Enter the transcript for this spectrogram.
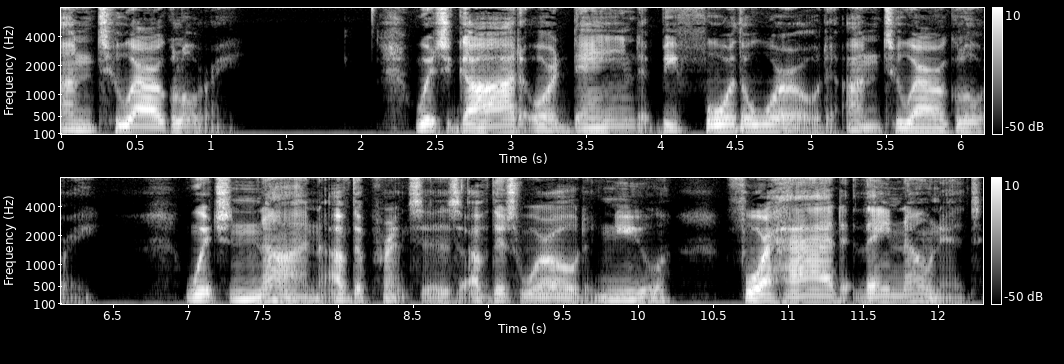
unto our glory, which God ordained before the world unto our glory, which none of the princes of this world knew, for had they known it,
